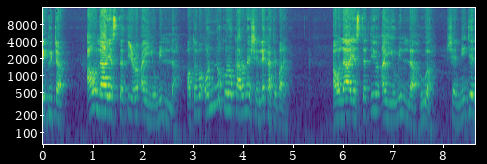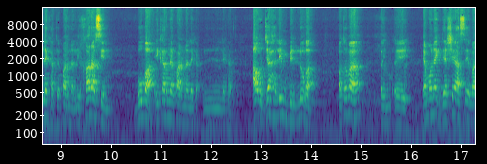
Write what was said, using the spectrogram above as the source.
এই দুইটা অথবা অন্য কোনো কারণে সে লেখাতে পারে না। আউলা হুয়া, সে নিজে লেখাতে পারে না, লিখারাসিন, বোবা এই কারণে পারে না লেখাতে। আও জাহলিম বিল্লুগা অথবা এমন এক দেশে আছে বা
